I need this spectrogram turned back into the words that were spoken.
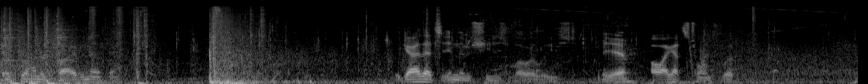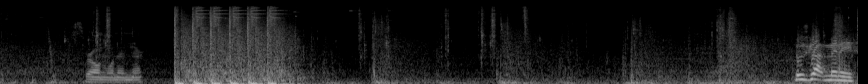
There's 105 in that thing. The guy that's in the machine is low at least. Yeah. Oh, I got storm flip. Throwing one in there. Who's got minis?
